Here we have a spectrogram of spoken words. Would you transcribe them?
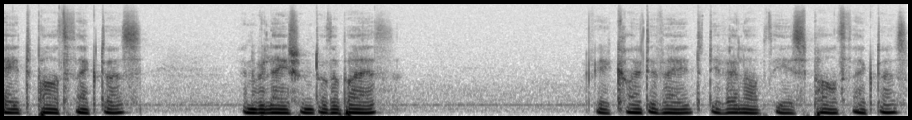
eight path factors in relation to the breath? If we cultivate, develop these path factors,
